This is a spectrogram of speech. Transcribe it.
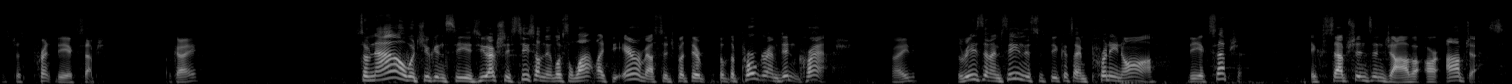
Let's just print the exception, okay? So now what you can see is you actually see something that looks a lot like the error message, but, but the program didn't crash, right? The reason I'm seeing this is because I'm printing off the exception. Exceptions in Java are objects.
